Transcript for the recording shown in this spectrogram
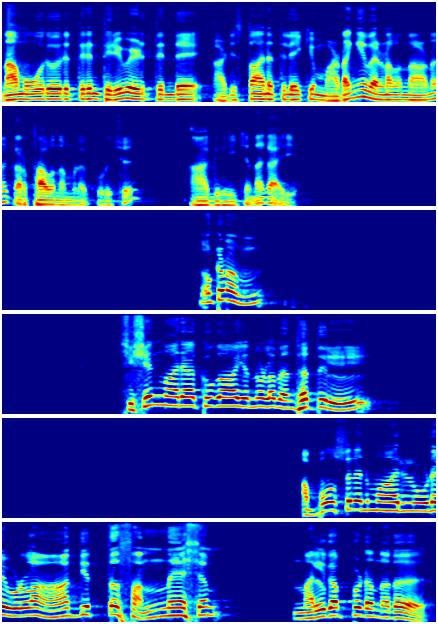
നാം ഓരോരുത്തരും തിരുവെഴുത്തിന്റെ അടിസ്ഥാനത്തിലേക്ക് മടങ്ങി വരണമെന്നാണ് കർത്താവ് നമ്മളെക്കുറിച്ച് ആഗ്രഹിക്കുന്ന കാര്യം. നോക്കണം. ശിഷ്യന്മാരാക്കുക എന്നുള്ള ബന്ധത്തിൽ അപ്പോസ്റ്റലന്മാരിലൂടെയുള്ള ആദ്യത്തെ സന്ദേശം നൽകപ്പെടുന്നത്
